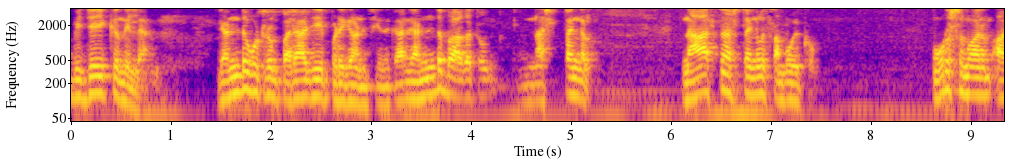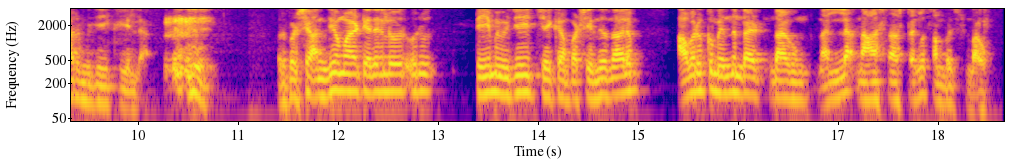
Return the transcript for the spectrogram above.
വിജയിക്കുന്നില്ല. രണ്ട് കൂട്ടരും പരാജയപ്പെടുകയാണ് ചെയ്തത്. കാരണം രണ്ട് ഭാഗത്തും നഷ്ടങ്ങൾ നാശനഷ്ടങ്ങൾ സംഭവിക്കും. നൂറ് ശതമാനം ആരും വിജയിക്കുകയില്ല. ഒരു പക്ഷേ അന്തിമമായിട്ട് ഏതെങ്കിലും ഒരു ഒരു ടീം വിജയിച്ചേക്കാം. പക്ഷേ എന്നിരുന്നാലും അവർക്കും എന്തുണ്ടായിട്ടുണ്ടാകും? നല്ല നാശനഷ്ടങ്ങൾ സംഭവിച്ചിട്ടുണ്ടാകും.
